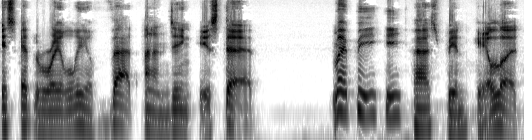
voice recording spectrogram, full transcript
Is it really that Anjing is dead? Maybe he has been killed.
